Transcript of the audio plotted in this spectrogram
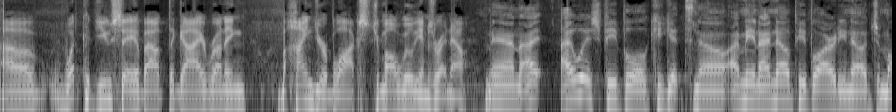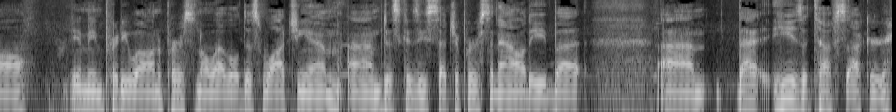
Uh, what could you say about the guy running behind your blocks, Jamaal Williams, right now? Man, I, I wish people could get to know. I mean, I know people already know Jamaal I mean, pretty well on a personal level, just watching him, um, just because he's such a personality. But um, that he's a tough sucker,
